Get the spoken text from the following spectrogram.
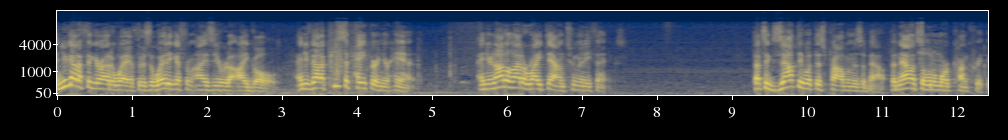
and you've got to figure out a way if there's a way to get from I0 to I gold. And you've got a piece of paper in your hand, and you're not allowed to write down too many things. That's exactly what this problem is about, but now it's a little more concrete.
